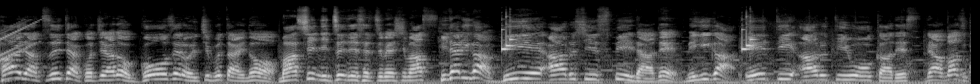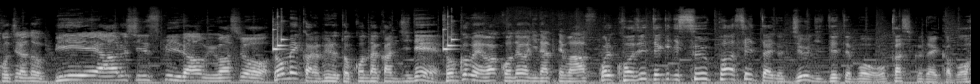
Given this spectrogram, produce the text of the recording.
はい、では続いてはこちらの501部隊のマシンについて説明します。左が BARC スピーダーで、右が ATRT ウォーカーです。ではまずこちらの BARC スピーダーを見ましょう。正面から見るとこんな感じで、側面はこのようになってます。これ個人的にスーパー戦隊の10に出てもおかしくないかも。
